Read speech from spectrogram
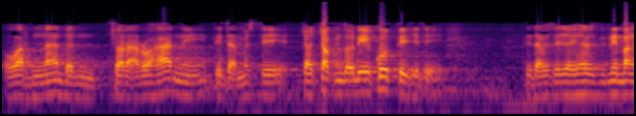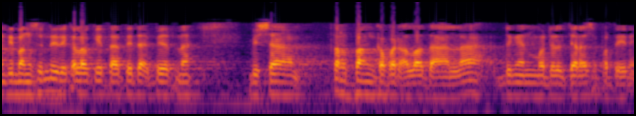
warna dan corak rohani tidak mesti cocok untuk diikuti jadi tidak mesti harus ditimbang-timbang sendiri. Kalau kita tidak pernah bisa terbang kepada Allah Taala dengan model cara seperti ini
